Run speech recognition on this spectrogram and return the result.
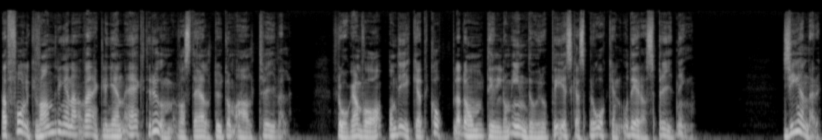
Att folkvandringarna verkligen ägt rum var ställt utom allt tvivel. Frågan var om det gick att koppla dem till de indoeuropeiska språken och deras spridning. Gener,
